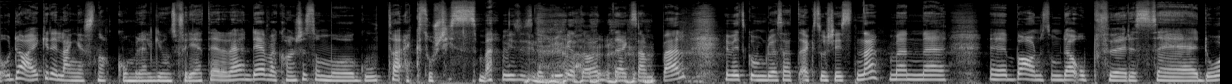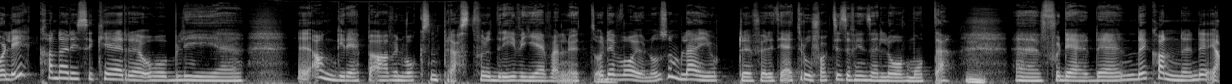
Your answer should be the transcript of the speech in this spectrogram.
Og da er ikke det lenger snakk om religionsfrihet, er det det? Det er vel kanskje som å godta eksorsisme, hvis vi skal bruke et annet eksempel. Jeg vet ikke om du har sett 'Eksorsistene', men eh, barn som da oppfører seg dårlig, kan da risikere å bli eh, angrepet av en voksen prest for å drive djevelen ut. Og det var jo noe som ble gjort eh, før i tida. Jeg tror faktisk det finnes en lov mot det. Mm. For det, det, det kan det, Ja,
